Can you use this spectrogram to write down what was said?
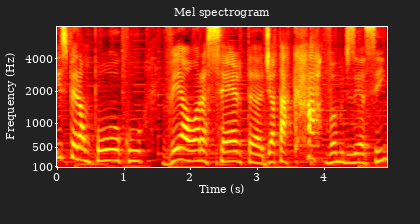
esperar um pouco, ver a hora certa de atacar, vamos dizer assim,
